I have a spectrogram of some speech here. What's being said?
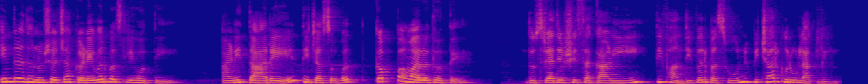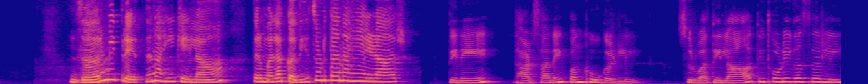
इंद्रधनुष्याच्या कडेवर बसली होती आणि तारे तिच्यासोबत गप्पा मारत होते. दुसऱ्या दिवशी सकाळी ती फांदीवर बसून विचार करू लागली. जर मी प्रयत्न नाही केला तर मला कधीच उडता नाही येणार. तिने धाडसाने पंख उघडले. सुरुवातीला ती थोडी घसरली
